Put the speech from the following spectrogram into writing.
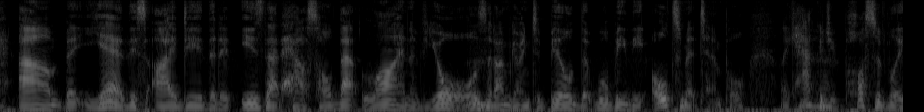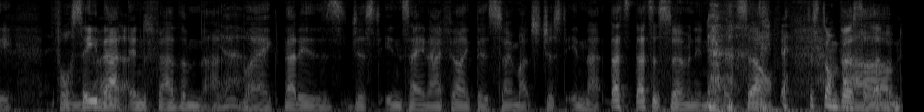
um, but yeah, this idea that it is that household, that line of yours Mm. that I'm going to build that will be the ultimate temple. Like, how could you possibly foresee know that, that. and fathom that? Yeah. Like, that is just insane. I feel like there's so much just in that. That's that's a sermon in and of itself. Just on verse Um, eleven.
